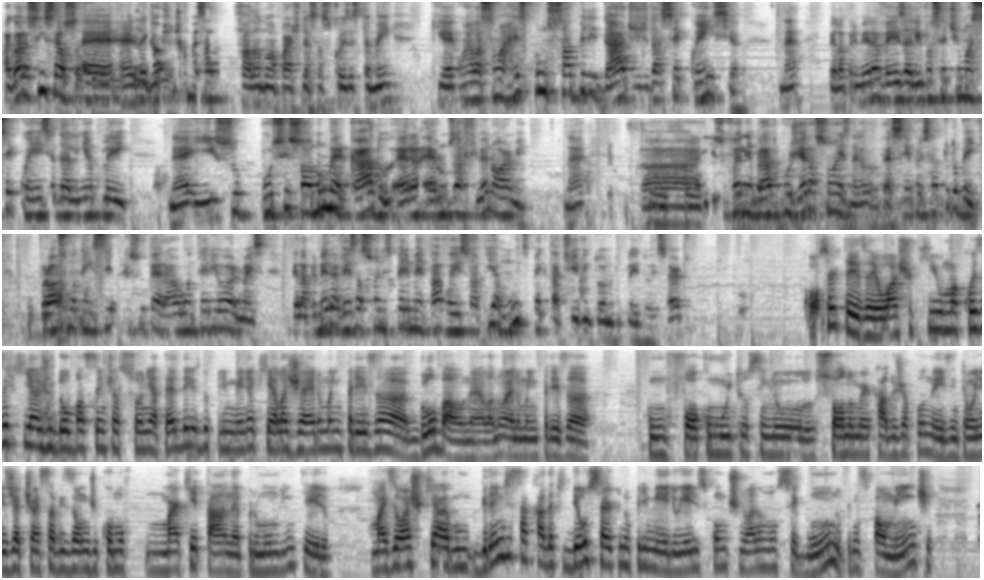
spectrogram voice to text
Agora sim, Celso, é, é legal a gente começar falando uma parte dessas coisas também, que é com relação à responsabilidade de dar sequência, né? Pela primeira vez ali você tinha uma sequência da linha Play né? E isso, por si só, no mercado, era, era um desafio enorme, né? Ah, isso foi lembrado por gerações, né? É sempre isso, tudo bem. O próximo tem sempre que superar o anterior, mas pela primeira vez a Sony experimentava isso. Havia muita expectativa em torno do Play 2, certo? Com certeza, eu acho que uma coisa que ajudou bastante a Sony até desde o primeiro é que ela já era uma empresa global, né? Ela não era uma empresa com um foco muito assim no só no mercado japonês. Então eles já tinham essa visão de como marketar, né, para o mundo inteiro. Mas eu acho que a grande sacada que deu certo no primeiro e eles continuaram no segundo, principalmente,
